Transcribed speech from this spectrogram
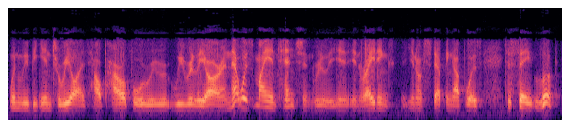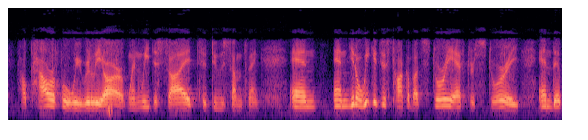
when we begin to realize how powerful we, we really are, and that was my intention, really, in, in writing. You know, stepping up was to say, look, how powerful we really are when we decide to do something, and and you know we could just talk about story after story. And the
